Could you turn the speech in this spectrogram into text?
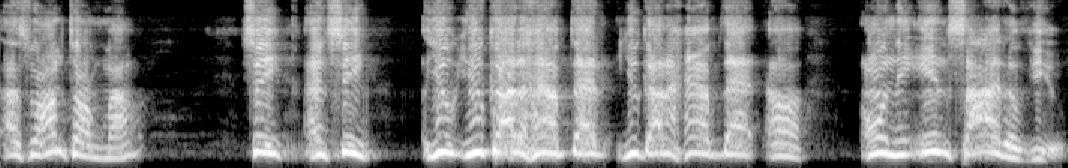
that's what I'm talking about. See, and see, you you gotta have that, you gotta have that uh, on the inside of you.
